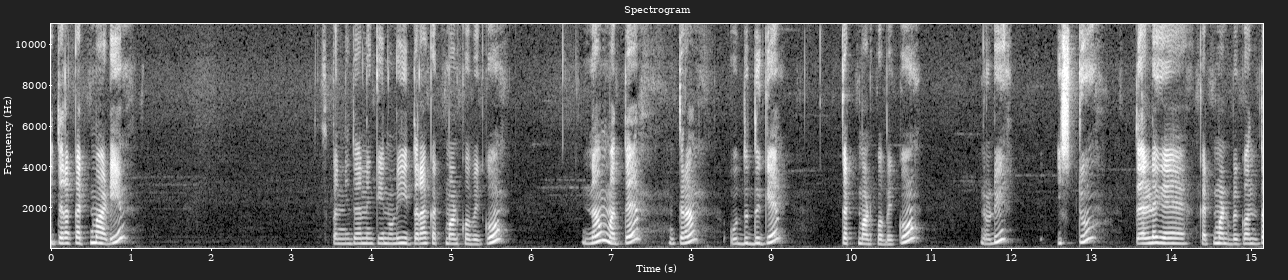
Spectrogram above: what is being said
ಈ ಥರ ಕಟ್ ಮಾಡಿ ಸ್ವಲ್ಪ ನಿಧಾನಕ್ಕೆ ನೋಡಿ ಈ ಥರ ಕಟ್ ಮಾಡ್ಕೋಬೇಕು. ಇನ್ನು ಮತ್ತೆ ಈ ಥರ ಉದ್ದುದ್ದಕ್ಕೆ ಕಟ್ ಮಾಡ್ಕೋಬೇಕು. ನೋಡಿ ಇಷ್ಟು ತೆಳ್ಳಗೆ ಕಟ್ ಮಾಡಬೇಕು ಅಂತ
